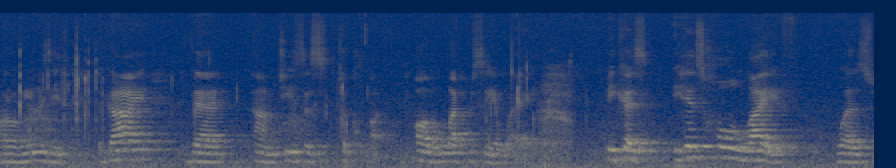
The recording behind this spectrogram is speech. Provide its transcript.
autoimmune disease, the guy that um, Jesus took all the leprosy away, because his whole life was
